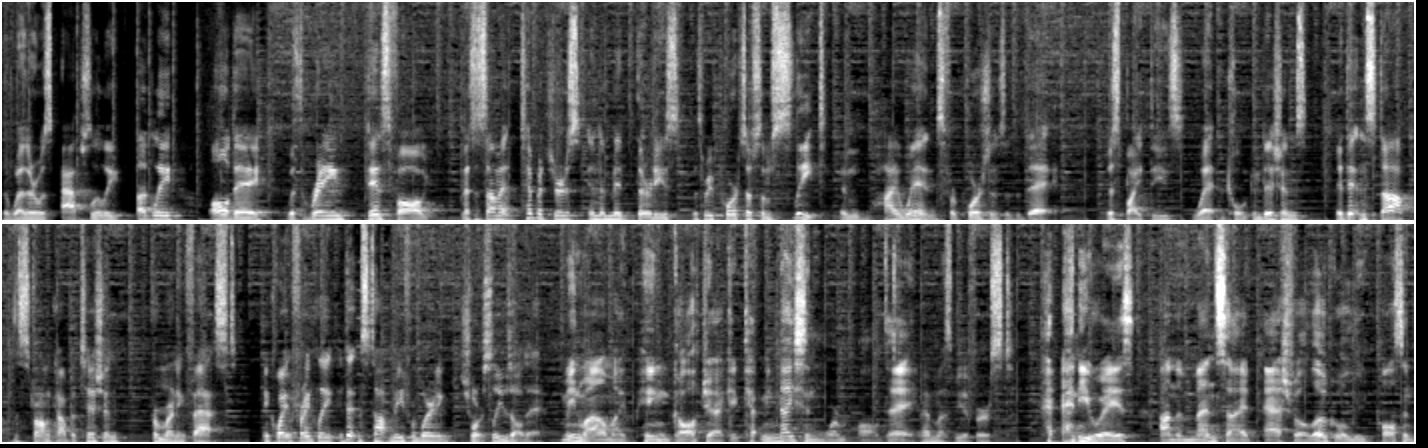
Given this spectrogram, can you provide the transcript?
The weather was absolutely ugly all day with rain, dense fog, and at the summit, temperatures in the mid 30s with reports of some sleet and high winds for portions of the day. Despite these wet and cold conditions, it didn't stop the strong competition from running fast. And quite frankly, it didn't stop me from wearing short sleeves all day. Meanwhile, my pink golf jacket kept me nice and warm all day. That must be a first. Anyways, on the men's side, Asheville local Luke Paulson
